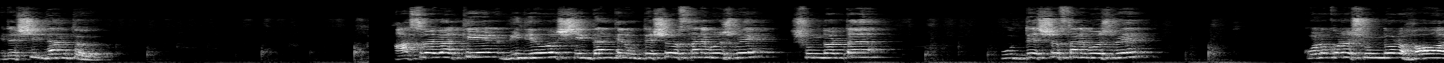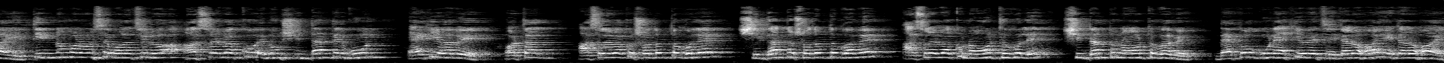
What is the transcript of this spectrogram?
এটা সিদ্ধান্ত। আশ্রয় বাক্যের বিধেয় সিদ্ধান্তের উদ্দেশ্য স্থানে বসবে সুন্দরটা উদ্দেশ্য স্থানে বসবে। কোন কোন সুন্দর হয়। তিন নম্বর রুলসে বলা ছিল, আশ্রয় বাক্য এবং সিদ্ধান্তের গুণ একই হবে। অর্থাৎ আশ্রয় বাক্য সদর্থক হলে সিদ্ধান্ত সদর্থক হবে, আশ্রয় বাক্য নমর্থক হলে সিদ্ধান্ত নমর্থক হবে। দেখো, গুণ একই হয়েছে, এটারও হয় এটারও হয়,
